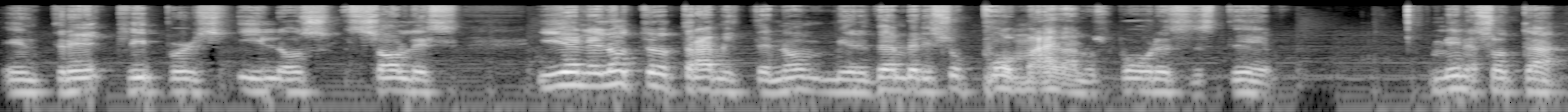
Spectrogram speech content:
entre Clippers y los Soles. Y en el otro trámite, ¿no? Denver hizo pomada a los pobres, este, Minnesota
